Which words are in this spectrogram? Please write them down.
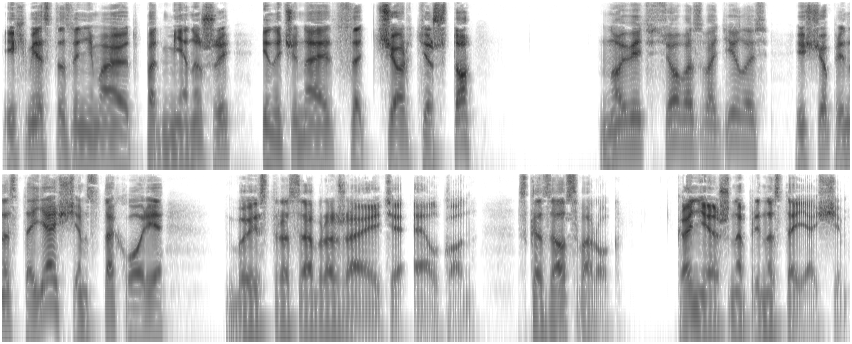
их место занимают подменыши, и начинается черти что. Но ведь все возводилось еще при настоящем Стахоре. «Быстро соображаете, Элкон», — сказал Сварог. «Конечно, при настоящем.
